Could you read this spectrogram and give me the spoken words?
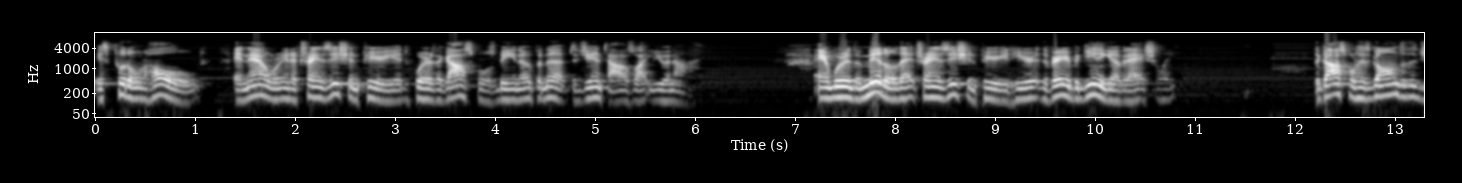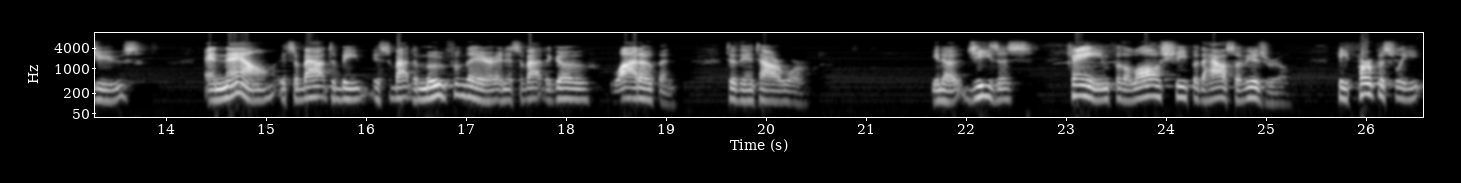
is put on hold. And now we're in a transition period where the gospel is being opened up to Gentiles like you and I. And we're in the middle of that transition period here, at the very beginning of it, actually. The gospel has gone to the Jews. And now it's about to be it's about to move from there and it's about to go wide open to the entire world. You know, Jesus came for the lost sheep of the house of Israel. He purposely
